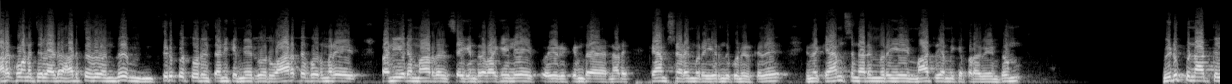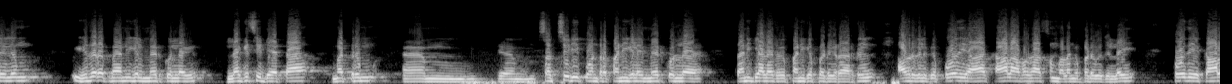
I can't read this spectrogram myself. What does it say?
அரக்கோணத்தில் அடு- அடுத்தது வந்து திருப்பத்தூரில் தணிக்கை மேற்கொள் ஒரு வாரத்துக்கு ஒரு முறை பணியிட மாறுதல் செய்கின்ற வகையிலே இருக்கின்ற நடை கேம்ப்ஸ் நடைமுறை இருந்து கொண்டிருக்கிறது. இந்த கேம்ப்ஸ் நடைமுறையை மாற்றி அமைக்கப்பட வேண்டும். விடுப்பு நாட்களிலும் இதர பணிகள் மேற்கொள்ள லெகசி டேட்டா மற்றும் சப்சிடி போன்ற பணிகளை மேற்கொள்ள தணிக்கையாளர்கள் பணிக்கப்படுகிறார்கள். அவர்களுக்கு போதிய கால அவகாசம் வழங்கப்படுவதில்லை. போதிய கால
